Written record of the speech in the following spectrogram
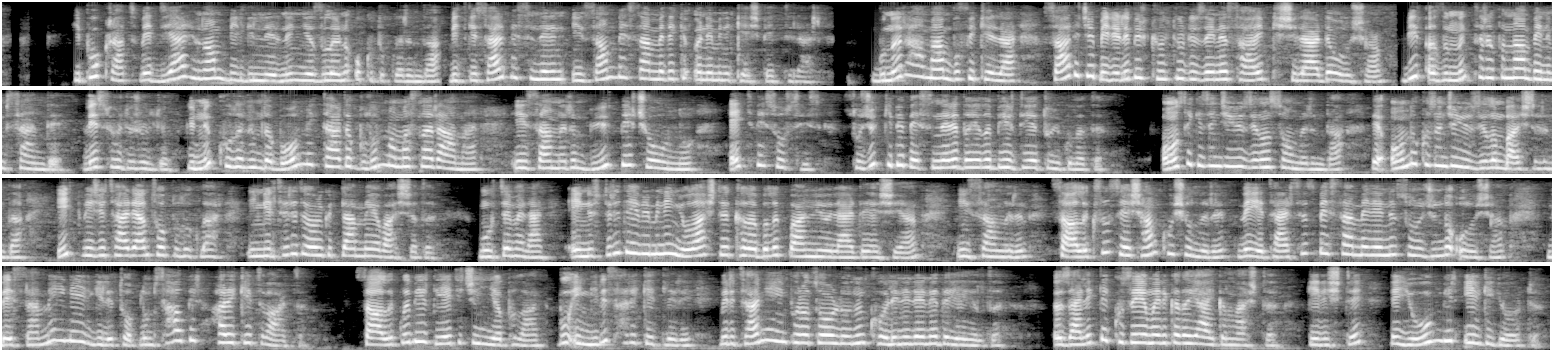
Hipokrat ve diğer Yunan bilginlerinin yazılarını okuduklarında bitkisel besinlerin insan beslenmedeki önemini keşfettiler. Buna rağmen bu fikirler sadece belirli bir kültür düzeyine sahip kişilerde oluşan bir azınlık tarafından benimsendi ve sürdürüldü. Günlük kullanımda bol miktarda bulunmamasına rağmen insanların büyük bir çoğunluğu et ve sosis, sucuk gibi besinlere dayalı bir diyet uyguladı. 18. yüzyılın sonlarında ve 19. yüzyılın başlarında ilk vejeteryan topluluklar İngiltere'de örgütlenmeye başladı. Muhtemelen endüstri devriminin yol açtığı kalabalık banliyölerde yaşayan insanların sağlıksız yaşam koşulları ve yetersiz beslenmelerinin sonucunda oluşan beslenme ile ilgili toplumsal bir hareket vardı. Sağlıklı bir diyet için yapılan bu İngiliz hareketleri Britanya İmparatorluğu'nun kolonilerine de yayıldı. Özellikle Kuzey Amerika'da yaygınlaştı, gelişti ve yoğun bir ilgi gördü.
